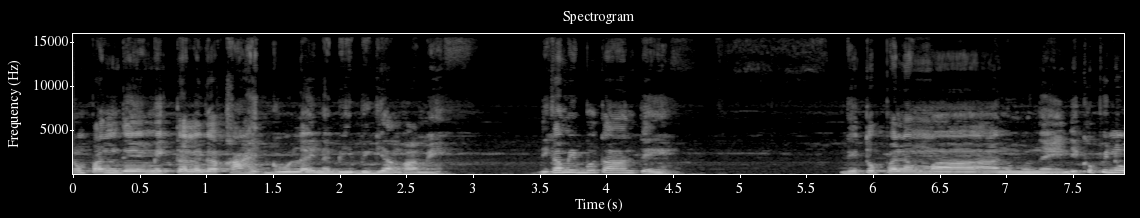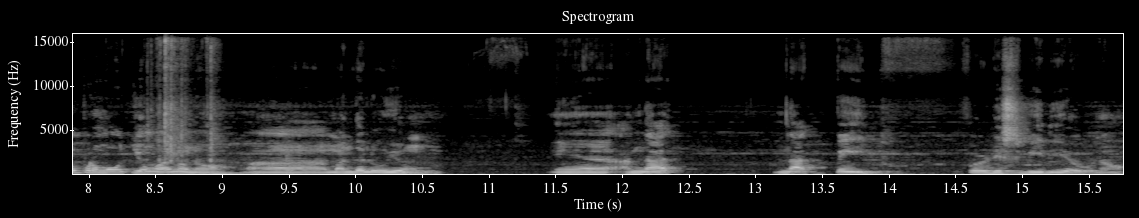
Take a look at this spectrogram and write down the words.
nung pandemic talaga kahit gulay nabibigyan kami. Di kami butante. Dito pa lang maano mo na eh. Hindi ko pinopromote yung ano no, ah, Mandaluyong. Eh, I'm not not paid for this video, no.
